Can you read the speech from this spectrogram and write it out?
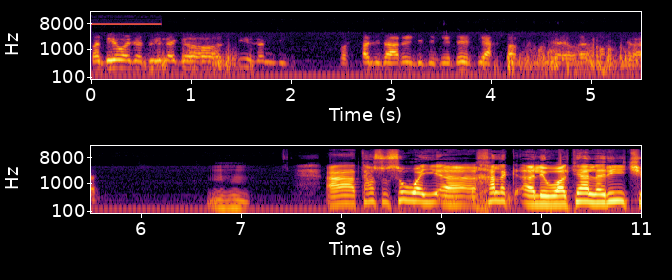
په دې وجه دوی لږ سیزن دي. په خریداري کې د دې چې یو ورځ مخکې راشي تاسو سو وای خلک لیوالتیا لري چې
